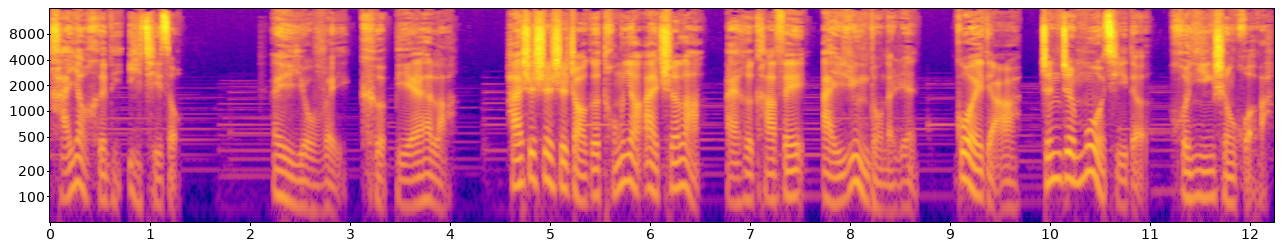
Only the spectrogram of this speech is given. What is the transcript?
还要和你一起走。哎呦喂，可别了，还是试试找个同样爱吃辣、爱喝咖啡、爱运动的人，过一点啊真正默契的婚姻生活吧。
